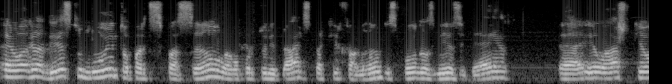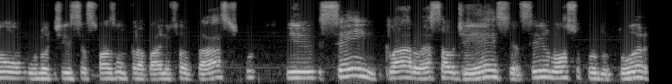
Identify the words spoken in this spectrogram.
Eu agradeço muito a participação, a oportunidade de estar aqui falando, expondo as minhas ideias. É, eu acho que o, Notícias faz um trabalho fantástico e sem, claro, essa audiência, sem o nosso produtor,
